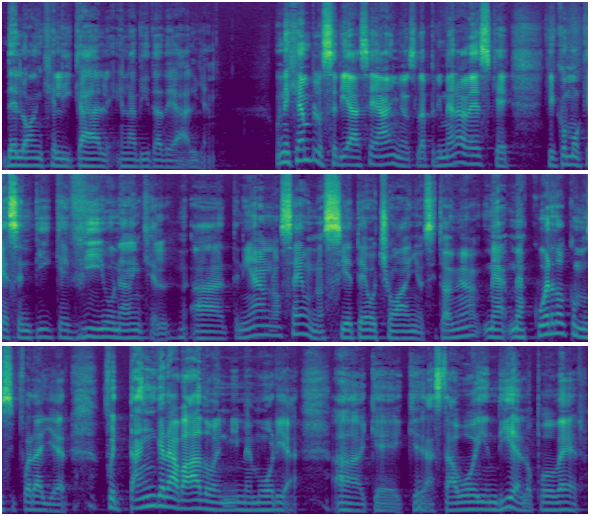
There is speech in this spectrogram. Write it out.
de lo angelical en la vida de alguien. Un ejemplo sería hace años, la primera vez que, que como que sentí que vi un ángel. Ah, tenía, no sé, unos 7, 8 años y todavía me, me, acuerdo como si fuera ayer. Fue tan grabado en mi memoria uh, que, que, hasta hoy en día lo puedo ver.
